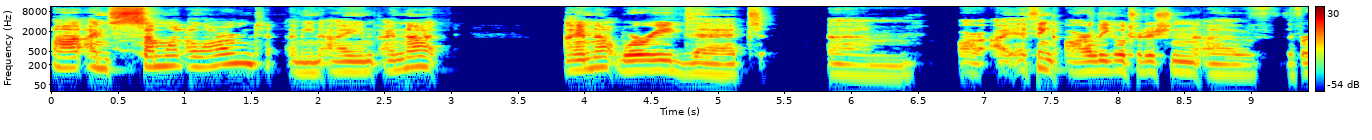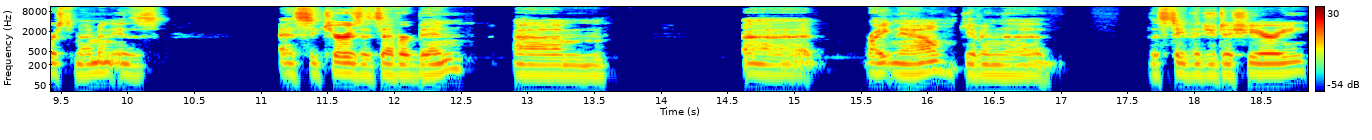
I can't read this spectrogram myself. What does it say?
Uh, I'm somewhat alarmed. I mean, I'm I'm not I'm not worried that um, our I, I think our legal tradition of the First Amendment is as secure as it's ever been. Um, uh, right now, given the the state of the judiciary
